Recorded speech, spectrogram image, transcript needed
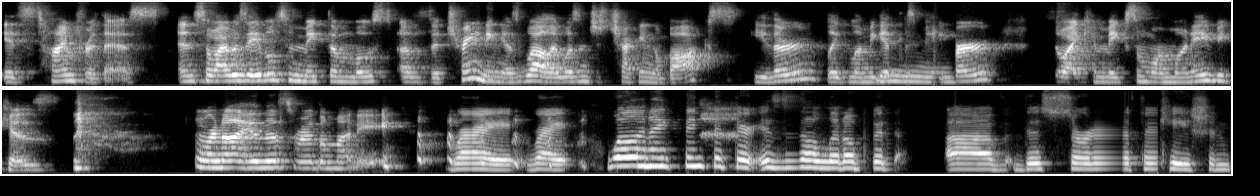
it's time for this. And so i was able to make the most of the training as well. I wasn't just checking a box either. Like let me get mm. this paper so i can make some more money because we're not in this for the money. Right right. Well and i think that there is a little bit of this certification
